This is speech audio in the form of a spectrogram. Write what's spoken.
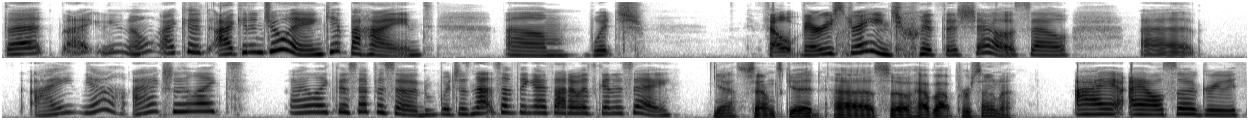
that I, you know, I could I could enjoy and get behind, um, which felt very strange with the show. So, uh, I yeah, I actually liked I liked this episode, which is not something I thought I was gonna say. Yeah, sounds good. Uh, so, how about Persona? I I also agree with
